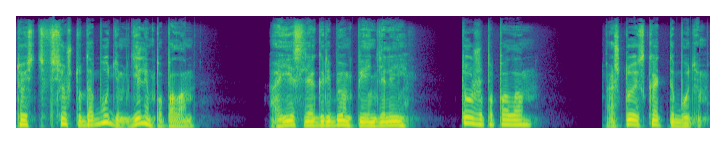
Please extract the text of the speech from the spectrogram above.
То есть все, что добудем, делим пополам. А если огребем пенделей? Тоже пополам. А что искать-то будем?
